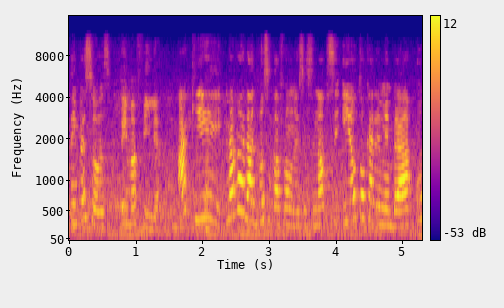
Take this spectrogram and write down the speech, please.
tem- pessoas. Tem uma filha. Aqui, na verdade, você tá falando essa sinopse e eu tô querendo lembrar o,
